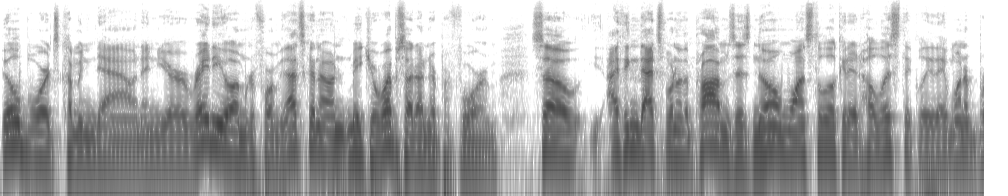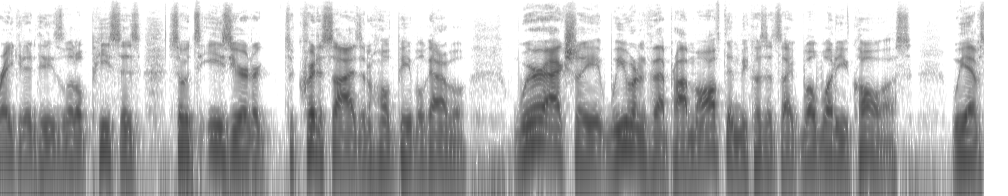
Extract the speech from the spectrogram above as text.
billboards coming down and your radio underperforming. That's going to un- make your website underperform. So I think that's one of the problems is no one wants to look at it holistically. They want to break it into these little pieces so it's easier to, to criticize and hold people accountable. We're actually we run into that problem often because it's like, well, what do you call us? We have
